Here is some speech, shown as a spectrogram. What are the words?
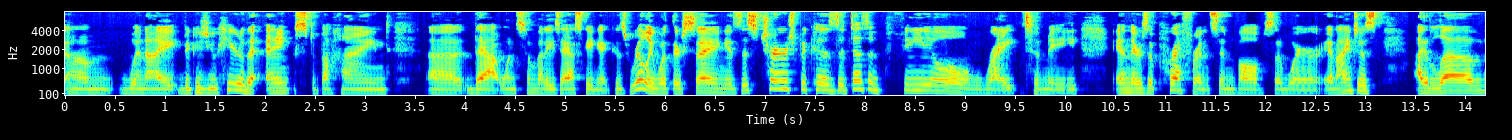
um, when I, because you hear the angst behind uh, that when somebody's asking it, because really what they're saying is this church because it doesn't feel right to me. And there's a preference involved somewhere. And I just, I love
